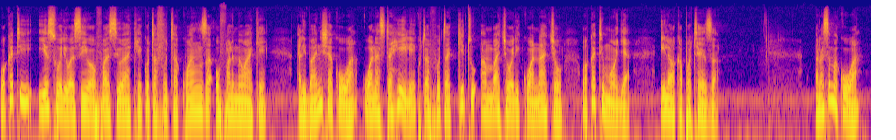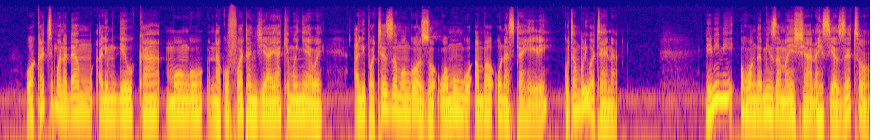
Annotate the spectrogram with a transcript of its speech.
Wakati yesu aliwasihi wafuasi wake kutafuta kwanza ufalme wake alibainisha kuwa wanastahili kutafuta kitu ambacho walikuwa nacho wakati mmoja ila wakapoteza. Anasema kuwa wakati mwanadamu alimgeuka mungu na kufuata njia yake mwenyewe alipoteza mwongozo wa mungu ambao unastahili kutambuliwa tena. Ni nini huangamiza maisha na hisia zetu?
